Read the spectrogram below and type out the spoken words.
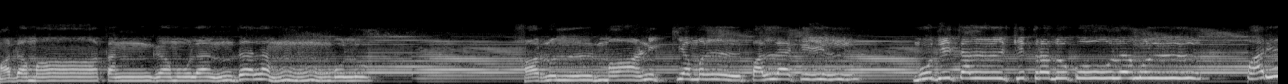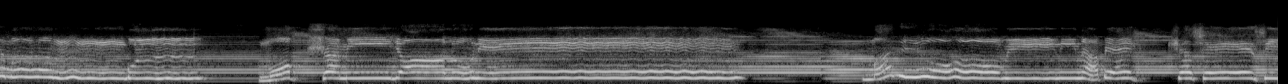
மதமாதங்கமுலந்தலம்புலு அருள் மாணிக்கமுல் பல்லக்கில் முதிதல் சித்திரதுகூலமுல் பரிமளம்புல். மோக்ஷமீயாலுனே. மதிலோவீனின் அபேட்சசேசி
